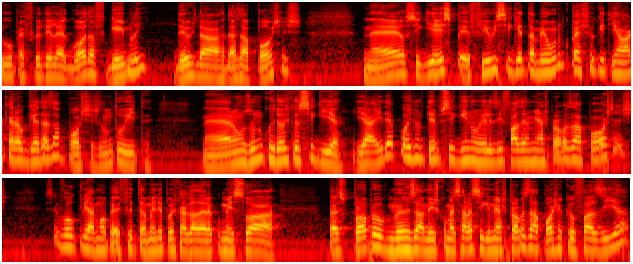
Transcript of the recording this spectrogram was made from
o perfil dele é God of Gambling, Deus da, das apostas né? Eu seguia esse perfil e seguia também o único perfil que tinha lá, que era o Guia das Apostas, no Twitter. Né? Eram os únicos dois que eu seguia. E aí, depois de um tempo seguindo eles e fazendo minhas próprias apostas, eu vou criar meu perfil também, depois que a galera começou a... Os próprios meus amigos começaram a seguir minhas próprias apostas que eu fazia,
